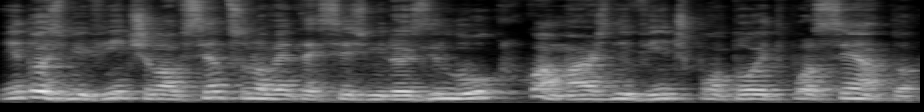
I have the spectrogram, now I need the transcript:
Em 2020, 996 milhões de lucro, com a margem de 20,8%.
